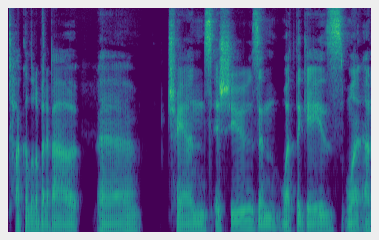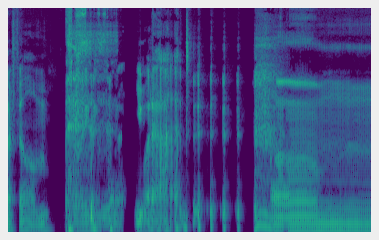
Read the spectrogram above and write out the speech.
talk a little bit about uh trans issues and what the gays want out of film. Do you have anything you wanna- you want to add? Um,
